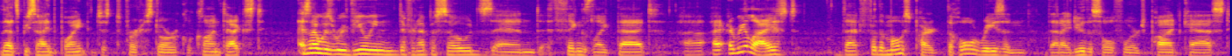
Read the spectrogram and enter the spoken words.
that's beside the point, just for historical context. As I was reviewing different episodes and things like that, uh, I, I realized that for the most part, the whole reason that I do the Soul Forge podcast,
